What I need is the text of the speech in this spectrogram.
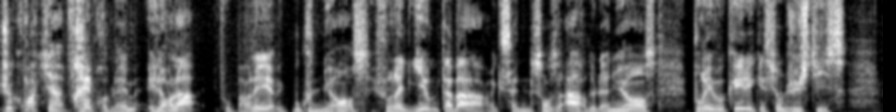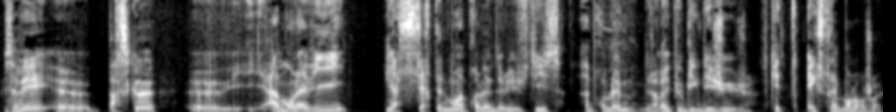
je crois qu'il y a un vrai problème. Et alors là, il faut parler avec beaucoup de nuances. Il faudrait être Guillaume Tabar, avec son art de la nuance, pour évoquer les questions de justice. Vous savez, euh, parce que, euh, à mon avis, il y a certainement un problème de la justice, un problème de la République des juges, ce qui est extrêmement dangereux.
